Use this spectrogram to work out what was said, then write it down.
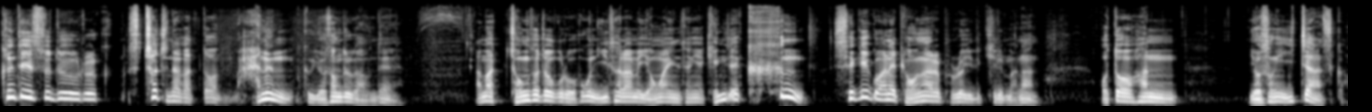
클린트 이스트우드를 스쳐 지나갔던 많은 그 여성들 가운데 아마 정서적으로 혹은 이 사람의 영화 인생에 굉장히 큰 세계관의 변화를 불러일으킬 만한 어떠한 여성이 있지 않았을까?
